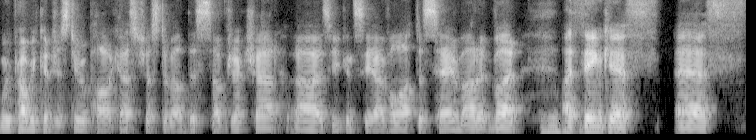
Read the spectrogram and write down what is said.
we probably could just do a podcast just about this subject chad uh, as you can see i have a lot to say about it but i think if if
